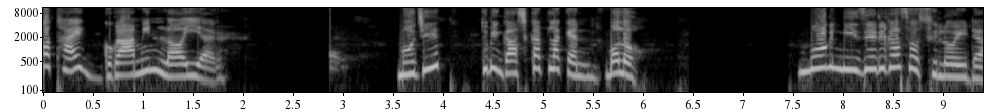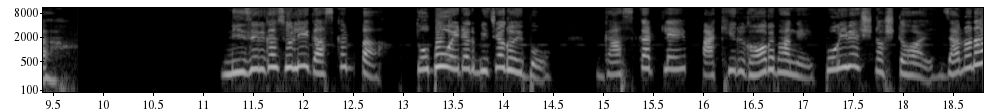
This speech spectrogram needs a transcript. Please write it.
কথায় গ্রামীণ লয়ার। মজিদ, তুমি গাছ কাটলা কেন? বলো। মোর নিজের গাছ আছিল এইটা নিজের গাছ হলে গাছ কাটবা তবু এটার বিচার হইব। গাছ কাটলে পাখির ঘর ভাঙে পরিবেশ নষ্ট হয় জানো না?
